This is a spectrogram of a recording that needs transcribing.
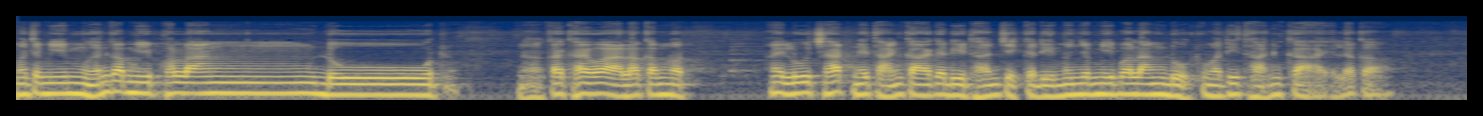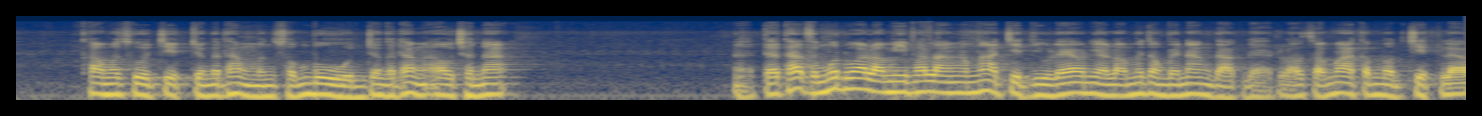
มันจะมีเหมือนกับมีพลังดูดนะคล้ายๆว่าเรากำหนดให้รู้ชัดในฐานกายก็ดีฐานจิตก็ดี มันจะมีพลังดูดเข้ามาที่ฐานกาย แล้วก็เข้ามาสู่จิตจนกระทั่งมันสมบูรณ์จนกระทั่งเอาชนะ แต่ถ้าสมมุติว่าเรามีพลังอำนาจจิตอยู่แล้วเนี่ยเราไม่ต้องไปนั่งตากแดด เราสามารถกำหนดจิตแล้ว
